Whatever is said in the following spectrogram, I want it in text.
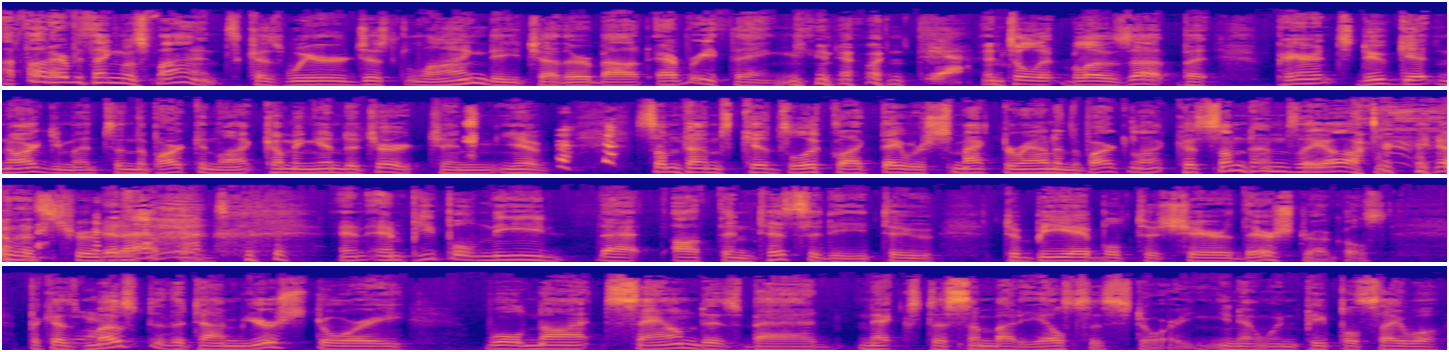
I thought everything was fine. It's because we're just lying to each other about everything, you know, and, yeah. until it blows up. But parents do get in arguments in the parking lot coming into church. And, you know, sometimes kids look like they were smacked around in the parking lot because sometimes they are. You know, That's true. It happens. and, and people need that authenticity to, to be able to share their struggles because yeah. most of the time your story – will not sound as bad next to somebody else's story. You know, when people say, well,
